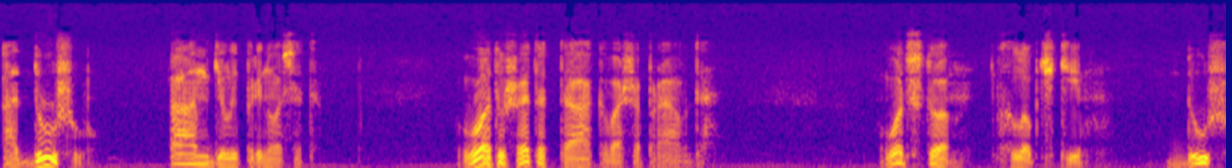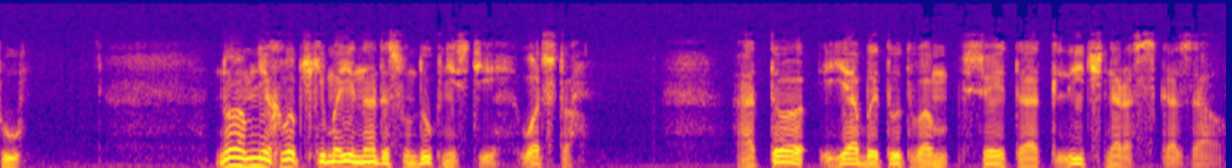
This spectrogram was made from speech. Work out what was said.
А душу ангелы приносят. Вот уж это так, ваша правда. Вот что, хлопчики, душу... Ну, а мне, хлопчики мои, надо сундук нести. Вот что. А то я бы тут вам все это отлично рассказал.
